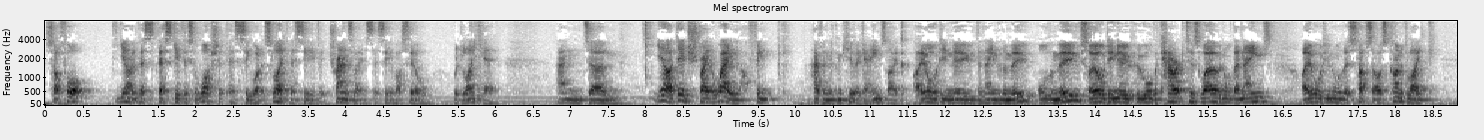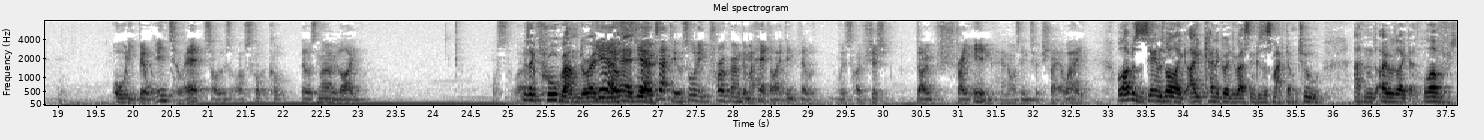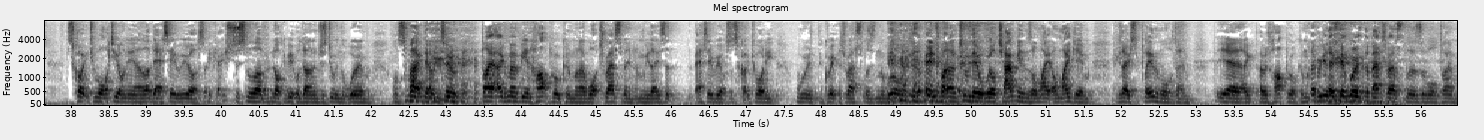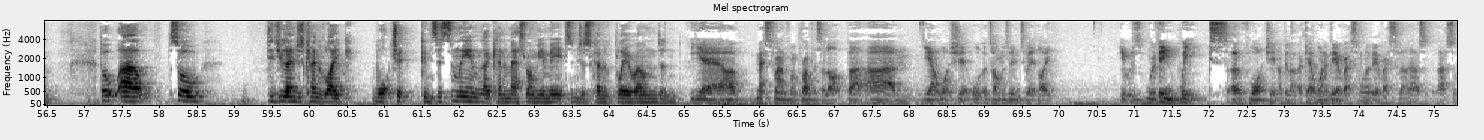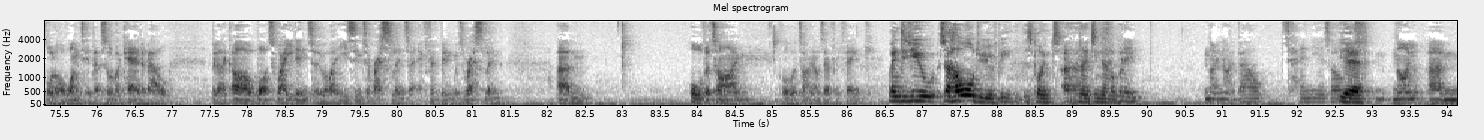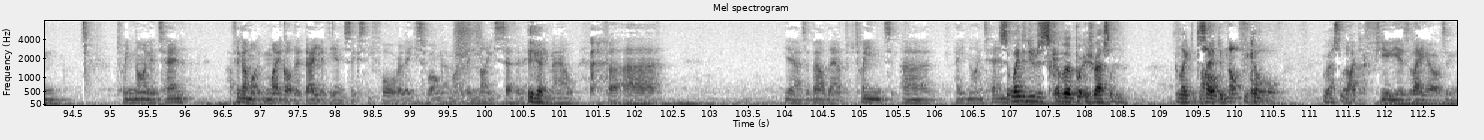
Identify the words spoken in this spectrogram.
so I thought, you know, let's let's give this a wash. Let's see what it's like. Let's see if it translates. Let's see if I still would like it. And um, yeah, I did straight away. I think having the computer games, like I already knew the name of the move, all the moves. I already knew who all the characters were and all their names. I already knew all this stuff. So I was kind of like already built into it. So I was, I was sort of there was no like. What's the word? It was like programmed already yeah, in your was- head. yeah, Yeah. exactly. It was already programmed in my head. Like I didn't. There was I was just dove straight in and I was into it straight away. Well, I was the same as well. Like I kind of got into wrestling because of SmackDown 2, and I was like, I loved Scotty 2 Hotty on it, and I loved Essa Rios. Like I just loved knocking people down and just doing the worm on SmackDown too. but I, I remember being heartbroken when I watched wrestling and realised that Essa Rios and Scotty 2 Hotty weren't the greatest wrestlers in the world. Because in SmackDown 2 they were world champions on my on my game because I used to play them all the time. But yeah, I, I was heartbroken when I realised they weren't the best wrestlers of all time. But uh, so, did you then just kind of like watch it consistently and like kind of mess around with your mates and just kind of play around and Yeah, I messed around with my brothers a lot, but um, yeah, I watched it all the time. I was into it. Like it was within weeks of watching. I'd be like, okay, I want to be a wrestler. I want to be a wrestler. That's that's all I wanted. That's all I cared about. Be like, oh, what's Wade into? Oh, he's into wrestling. So everything was wrestling. Um, all the time, all the time. That was everything. When did you? So how old would you have been at this point? Uh, Ninety nine. Probably ninety nine. About ten years old. Yeah. Nine. Um, between nine and ten. I think I might might have got the date of the N64 release wrong. That might have been '97 it Yeah. came out. But uh, yeah, it was about then. Between uh, eight, nine, ten. So when did you discover British wrestling and like decide Oh, to not become for a wrestler? like a few years later. I was in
